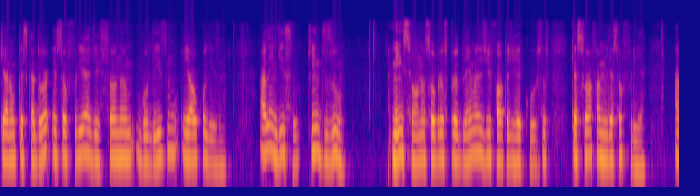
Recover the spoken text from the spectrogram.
que era um pescador e sofria de sonambulismo e alcoolismo. Além disso, Kinzu menciona sobre os problemas de falta de recursos que a sua família sofria, a,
